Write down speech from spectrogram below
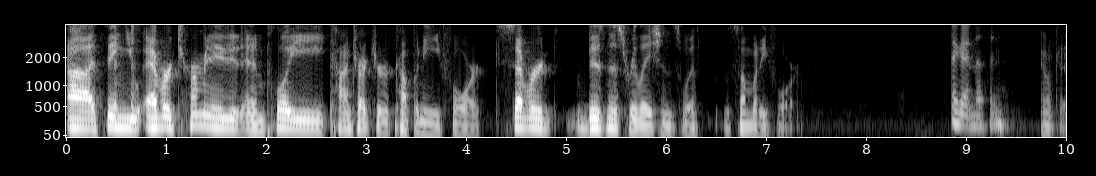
uh, thing you ever terminated an employee, contractor, or company for? Severed business relations with somebody for? I got nothing. Okay.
